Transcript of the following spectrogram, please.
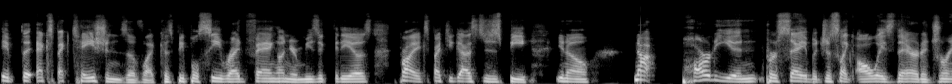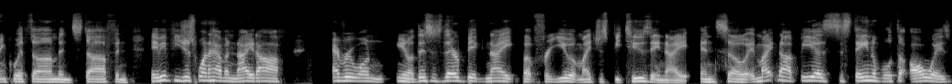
if the expectations of like because people see Red Fang on your music videos, probably expect you guys to just be you know not partying per se, but just like always there to drink with them and stuff. And maybe if you just want to have a night off, everyone, you know, this is their big night, but for you, it might just be Tuesday night. And so it might not be as sustainable to always,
